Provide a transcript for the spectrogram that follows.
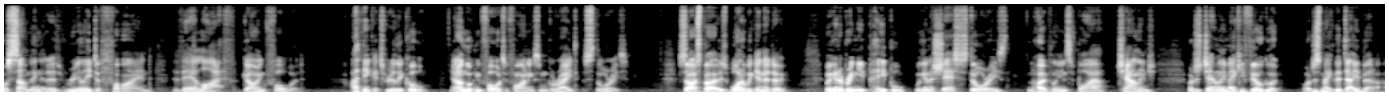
or something that has really defined their life going forward. I think it's really cool, and I'm looking forward to finding some great stories. So, I suppose, what are we going to do? We're going to bring you people, we're going to share stories that hopefully inspire, challenge, or just generally make you feel good, or just make the day better.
